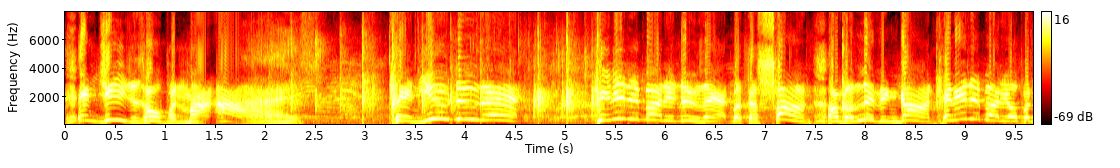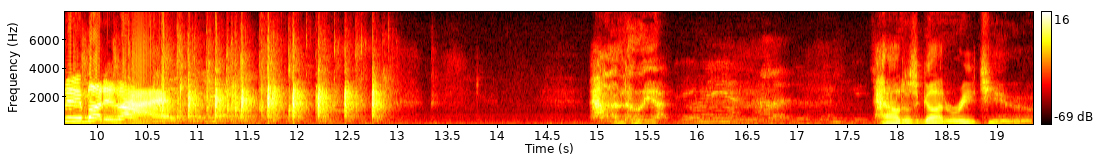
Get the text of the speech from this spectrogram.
and Jesus opened my eyes. Can you do that? Can anybody do that but the Son of the living God? Can anybody open anybody's eyes? Hallelujah. Amen. How does God reach you?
